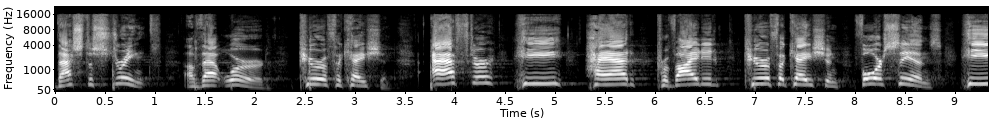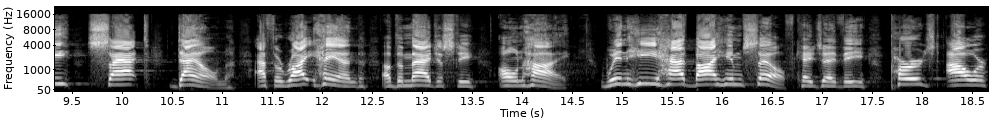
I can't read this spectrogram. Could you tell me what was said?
That's the strength of that word, purification. After he had provided purification for sins, he sat down at the right hand of the majesty on high. When he had by himself, KJV, purged our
